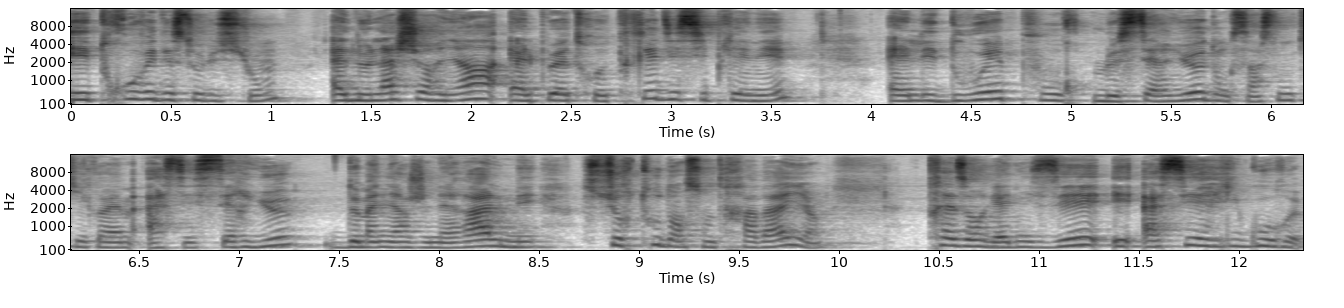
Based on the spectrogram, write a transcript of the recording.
et trouver des solutions. Elle ne lâche rien, elle peut être très disciplinée. Elle est douée pour le sérieux, donc c'est un signe qui est quand même assez sérieux de manière générale, mais surtout dans son travail, très organisé et assez rigoureux.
